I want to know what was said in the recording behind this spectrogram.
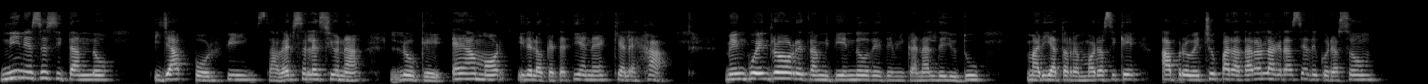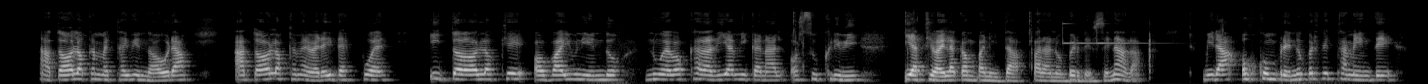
ni necesitando y ya por fin saber seleccionar lo que es amor y de lo que te tienes que alejar. Me encuentro retransmitiendo desde mi canal de YouTube María Torres Moro, así que aprovecho para daros las gracias de corazón a todos los que me estáis viendo ahora, a todos los que me veréis después y todos los que os vais uniendo nuevos cada día a mi canal, os suscribís y activáis la campanita para no perderse nada. Mira, os comprendo perfectamente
